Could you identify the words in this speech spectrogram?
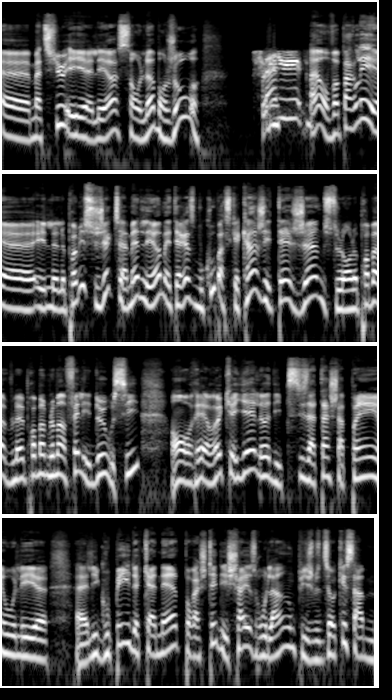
euh, Mathieu et euh, Léa sont là. Bonjour. Salut. Hein, on va parler, euh, et le, le premier sujet que tu amènes, Léa, m'intéresse beaucoup parce que quand j'étais jeune, on l'a probablement, probablement fait les deux aussi, on re- recueillait là, des petits attaches à pain ou les, euh, euh, les goupilles de canettes pour acheter des chaises roulantes. Puis je me dis, OK, ça, me-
